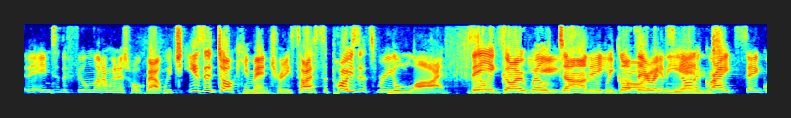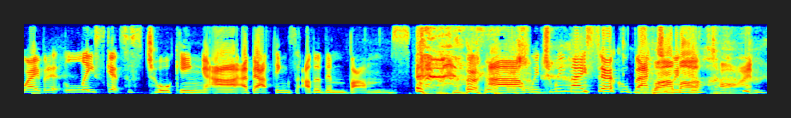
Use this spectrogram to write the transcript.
into the film that I'm going to talk about, which is a documentary. So I suppose it's real life. There So you it's go. Well done. There We got go. there in it's the not a great segue, but at least gets us talking uh, about things other than bums, uh, which we may circle back to Bummer. at this time.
